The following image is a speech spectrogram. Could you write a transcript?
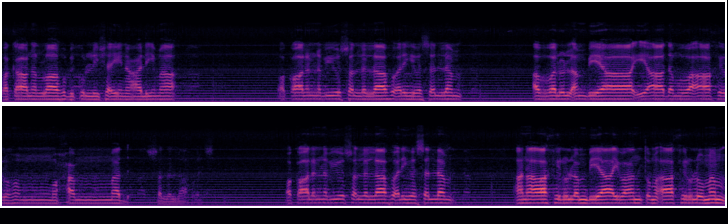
وكان الله بكل شيء عليما. وقال النبي صلى الله عليه وسلم اول الانبیاء آدم و آخرهم محمد صلی اللہ علیہ وسلم. وقال النبی صلی اللہ علیہ وسلم انا آخر الانبیاء وانتم آخر الامم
